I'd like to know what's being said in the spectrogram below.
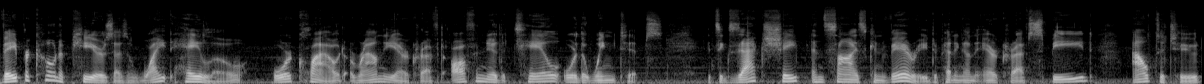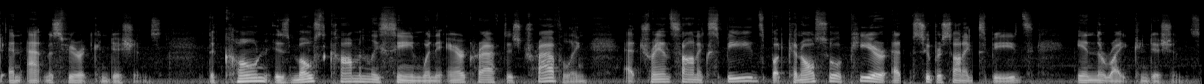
Vapor cone appears as a white halo or cloud around the aircraft, often near the tail or the wingtips. Its exact shape and size can vary depending on the aircraft's speed, altitude, and atmospheric conditions. The cone is most commonly seen when the aircraft is traveling at transonic speeds, but can also appear at supersonic speeds in the right conditions.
